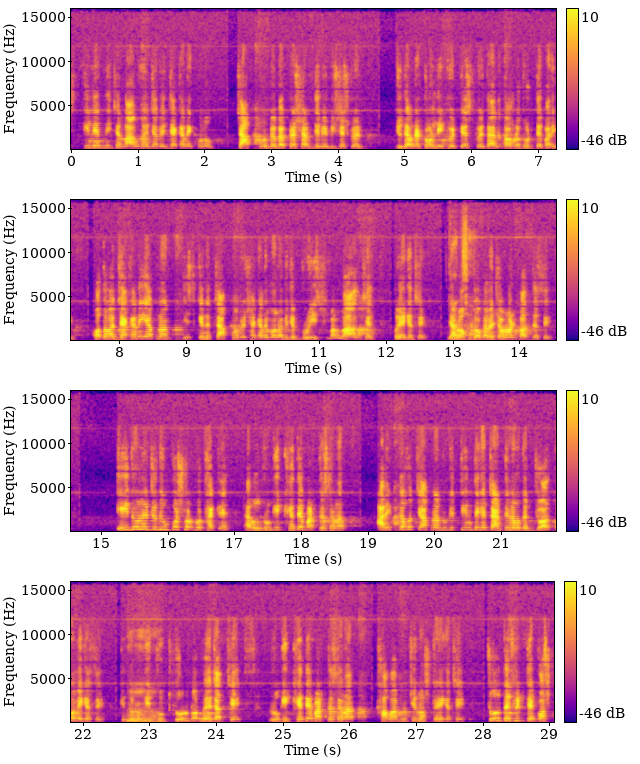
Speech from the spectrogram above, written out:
স্কিনের নিচে লাল হয়ে যাবে যেখানে কোনো চাপ পড়বে বা প্রেসার দেবে। বিশেষ করে যদি আমরা টর্নিকুয়েট টেস্ট করি তাহলে তো আমরা ধরতে পারি। অথবা যেখানেই আপনার স্কিনে চাপ পড়বে সেখানে মনে হবে যে ব্রিজ বা লালচে হয়ে গেছে যে আচ্ছা। রক্ত ওখানে জমাট বাঁধতেছে। এই ধরনের যদি উপসর্গ থাকে এবং রুগী খেতে পারতেছে না আরেকটা হচ্ছে আপনার রুগী তিন থেকে চার দিনের মধ্যে জ্বর কমে গেছে কিন্তু রুগী খুব দুর্বল হয়ে যাচ্ছে রুগী খেতে পারতেছে না খাবার রুচি নষ্ট হয়ে গেছে চলতে ফিরতে কষ্ট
